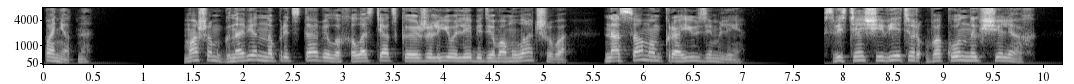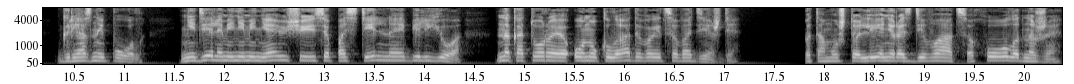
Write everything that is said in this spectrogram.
Понятно. Маша мгновенно представила холостяцкое жилье Лебедева-младшего на самом краю земли. Свистящий ветер в оконных щелях, грязный пол, неделями не меняющееся постельное белье, на которое он укладывается в одежде. Потому что лень раздеваться, холодно же.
